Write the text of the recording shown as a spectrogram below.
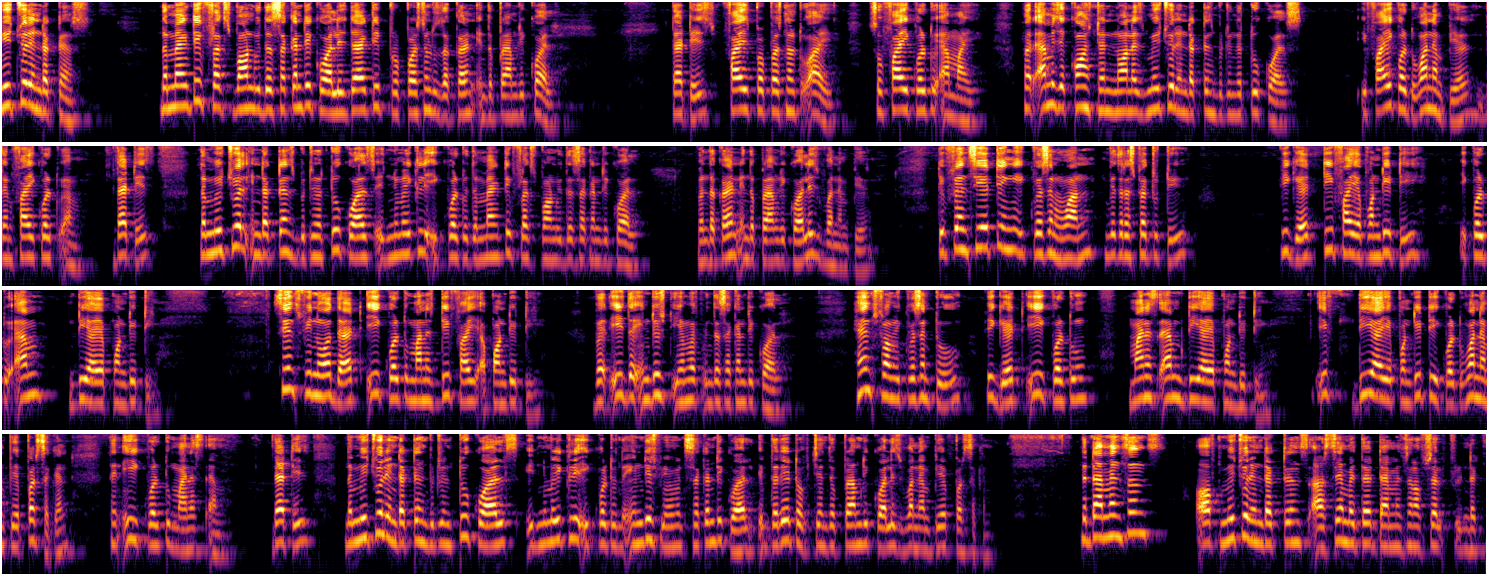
Mutual inductance. The magnetic flux bound with the secondary coil is directly proportional to the current in the primary coil. That is, phi is proportional to I. So phi equal to Mi, where M is a constant known as mutual inductance between the two coils. If I equal to 1 ampere, then phi equal to M. That is, the mutual inductance between the two coils is numerically equal to the magnetic flux bound with the secondary coil, when the current in the primary coil is 1 ampere. Differentiating equation 1 with respect to t, we get d phi upon dt equal to m di upon dt. Since we know that E equal to minus d phi upon dt, where E is the induced EMF in the secondary coil. Hence from equation 2, we get E equal to minus m di upon dt. If di upon dt equal to 1 ampere per second, then E equal to minus m. That is, the mutual inductance between two coils is numerically equal to the induced EMF in the secondary coil if the rate of change of primary coil is 1 ampere per second. The dimensions of mutual inductance are same as the dimension of self-inductance.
